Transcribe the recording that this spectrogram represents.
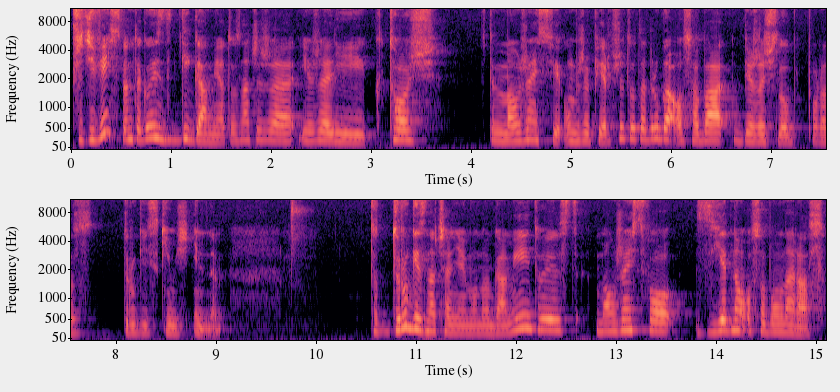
przeciwieństwem tego jest digamia, to znaczy, że jeżeli ktoś w tym małżeństwie umrze pierwszy, to ta druga osoba bierze ślub po raz drugi z kimś innym. To drugie znaczenie monogami to jest małżeństwo z jedną osobą na raz.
